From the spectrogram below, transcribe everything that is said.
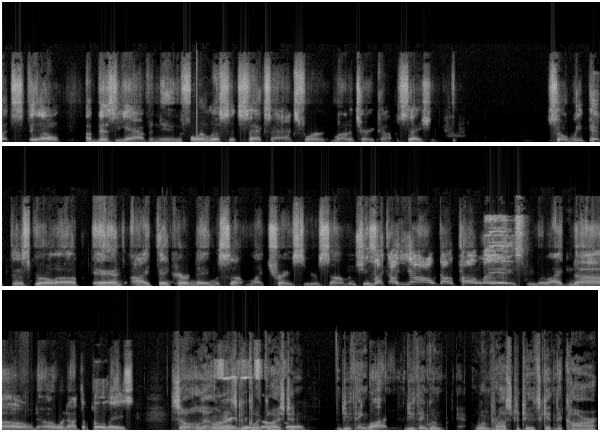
but still a busy avenue for illicit sex acts for monetary compensation. So we picked this girl up, and I think her name was something like Tracy or something. And she's like, "Oh, yo, the police!" And we're like, "No, no, we're not the police." So let, me ask a quick question. Do you think What? do you think when when prostitutes get in the car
